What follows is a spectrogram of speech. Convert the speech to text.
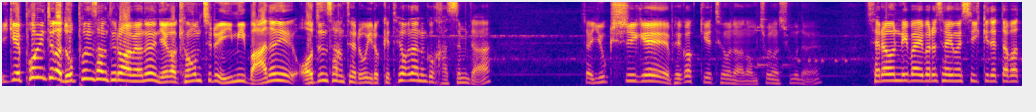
이게 포인트가 높은 상태로 하면은 얘가 경험치를 이미 많이 얻은 상태로 이렇게 태어나는 것 같습니다. 자, 육식의 백악기에 태어난 엄청난 친구네. 새로운 리바이브를 사용할 수 있게 됐다 봇.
